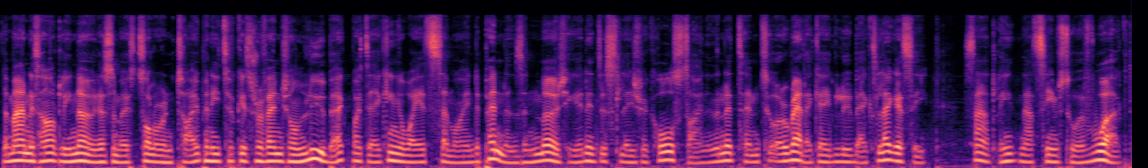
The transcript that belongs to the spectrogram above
The man is hardly known as the most tolerant type, and he took his revenge on Lübeck by taking away its semi-independence and merging it into Schleswig-Holstein in an attempt to eradicate Lübeck's legacy. Sadly, that seems to have worked.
